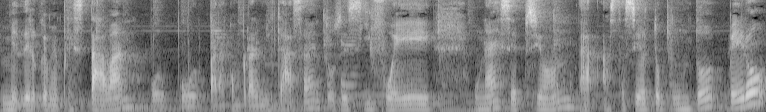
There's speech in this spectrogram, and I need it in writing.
de lo que me prestaban por, para comprar mi casa. Entonces sí fue una excepción hasta cierto punto, pero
